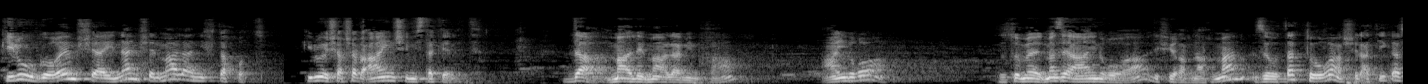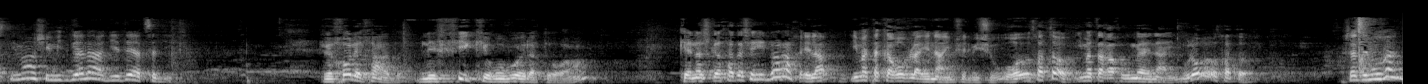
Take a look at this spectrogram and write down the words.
כאילו הוא גורם שהעיניים של מעלה נפתחות. כאילו יש עכשיו עין שמסתכלת. דע מה למעלה ממך, עין רואה. זאת אומרת, מה זה העין רואה, לפי רב נחמן? זה אותה תורה של עתיק הסתימה שהיא מתגלה על ידי הצדיק. וכל אחד לפי קירובו אל התורה, כן השגחת השם יתברך, אלא אם אתה קרוב לעיניים של מישהו, הוא רואה אותך טוב, אם אתה רחוק מהעיניים, הוא לא רואה אותך טוב. עכשיו זה מובן,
